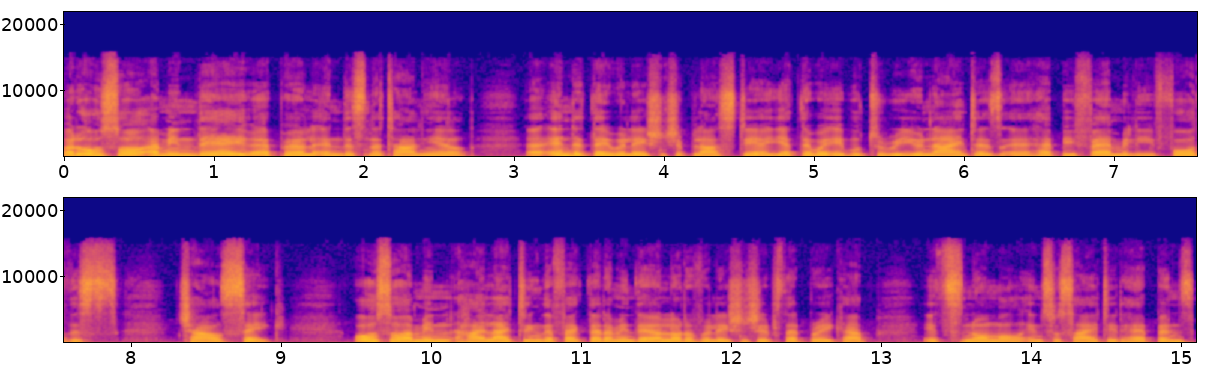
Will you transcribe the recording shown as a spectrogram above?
But also, I mean, there, Pearl and this Nathaniel, uh, ended their relationship last year, yet they were able to reunite as a happy family for this child's sake. Also, I mean, highlighting the fact that, I mean, there are a lot of relationships that break up. It's normal in society, it happens.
